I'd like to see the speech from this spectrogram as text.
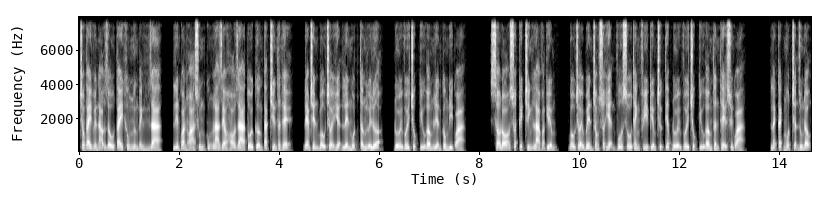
trong tay huyền ảo giấu tay không ngừng đánh ra, liên quan hỏa súng cũng là gieo họ ra tối cường tác chiến thân thể, đem trên bầu trời hiện lên một tầng lưới lửa, đối với trúc cửu âm liền công đi qua. Sau đó xuất kích chính là vạn kiếm, bầu trời bên trong xuất hiện vô số thanh phi kiếm trực tiếp đối với trúc cửu âm thân thể xuyên qua lách cách một trận rung động,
